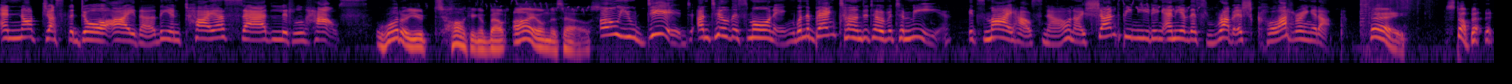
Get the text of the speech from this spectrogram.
And not just the door either. The entire sad little house. What are you talking about? I own this house. Oh, you did? Until this morning, when the bank turned it over to me. It's my house now, and I shan't be needing any of this rubbish cluttering it up. Hey! Stop that.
